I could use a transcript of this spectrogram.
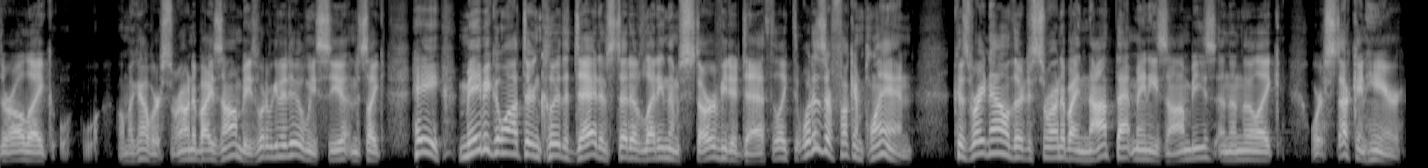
they're all like, oh my God, we're surrounded by zombies. What are we going to do? And we see it, and it's like, hey, maybe go out there and clear the dead instead of letting them starve you to death. Like, what is their fucking plan? Because right now they're just surrounded by not that many zombies, and then they're like, we're stuck in here.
